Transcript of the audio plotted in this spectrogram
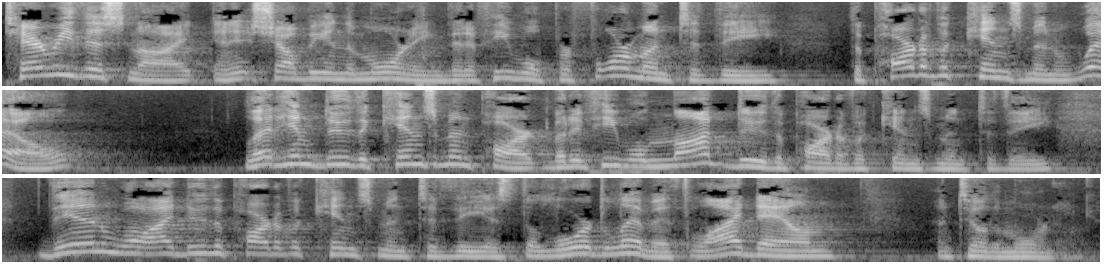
Tarry this night, and it shall be in the morning that if he will perform unto thee the part of a kinsman well, let him do the kinsman part, but if he will not do the part of a kinsman to thee, then will I do the part of a kinsman to thee, as the Lord liveth, lie down until the morning.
